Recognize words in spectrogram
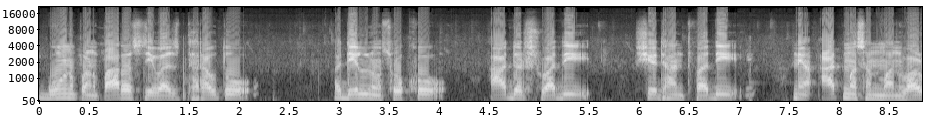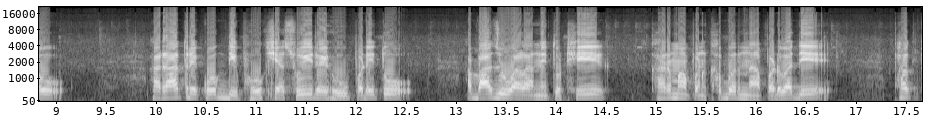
ગુણ પણ પારસ જેવા જ ધરાવતો. દિલનો સોખો, આદર્શવાદી, સિદ્ધાંતવાદી ને આત્મસન્માનવાળો રાત્રે કોક દી ભૂખ્યા સૂઈ રહેવું પડે તો આ બાજુવાળાને તો ઠેક ઘરમાં પણ ખબર ના પડવા દે. ફક્ત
